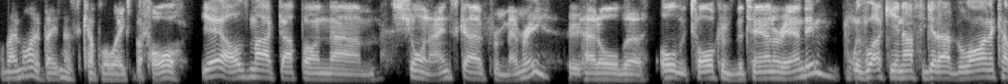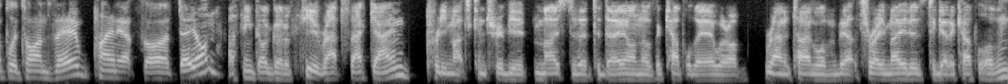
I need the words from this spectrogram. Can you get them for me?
well, they might have beaten us a couple of weeks before. Yeah, I was marked up on um, Sean Ainscove from memory, who had all the all the talk of the town around him. Was lucky enough to get over the line a couple of times there, playing outside Dion. I think I got a few raps that game. Pretty much contribute most of it to Dion. There was a couple there where I ran a total of about three metres to get a couple of them.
